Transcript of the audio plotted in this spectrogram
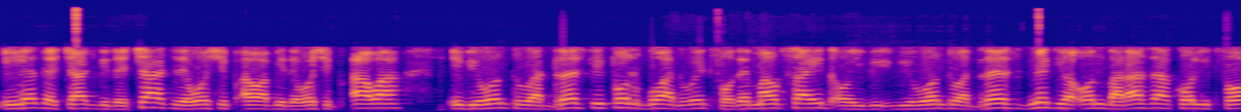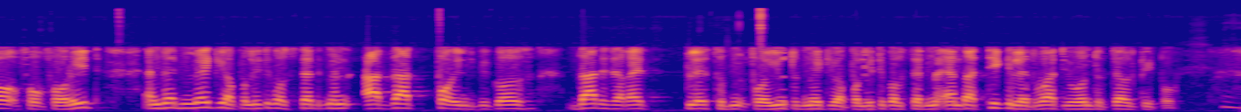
let the church be the church, the worship hour be the worship hour. If you want to address people, go and wait for them outside, or if you want to address, make your own baraza, call it for, for, for it, and then make your political statement at that point because that is the right place to, for you to make your political statement and articulate what you want to tell people. Mm.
